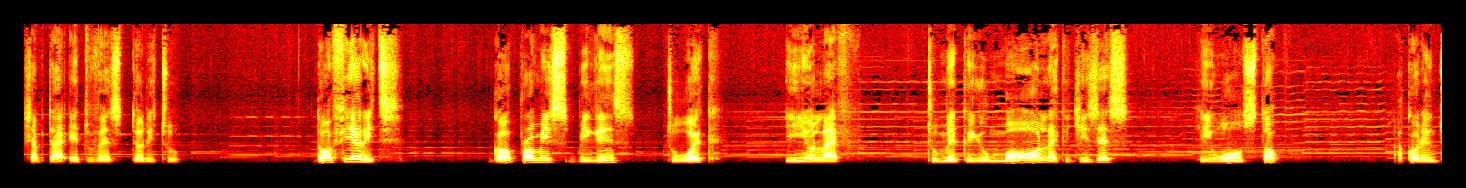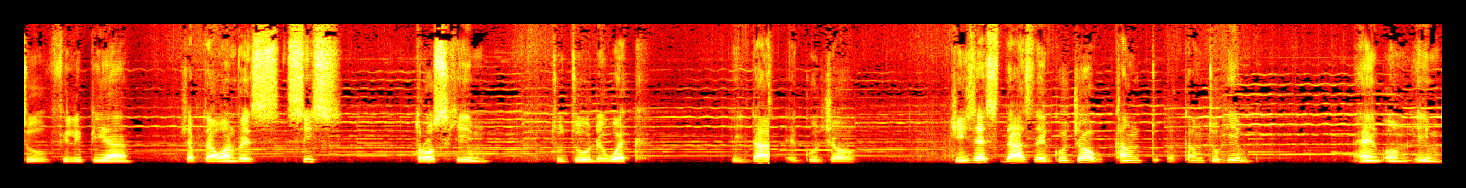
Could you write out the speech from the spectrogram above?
chapter 8 verse 32. Don't fear it. God promise begins to work in your life to make you more like Jesus, he won't stop. According to Philippians chapter 1 verse 6, trust him to do the work. He does a good job. Jesus does a good job. Come to, come to him, hang on him,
